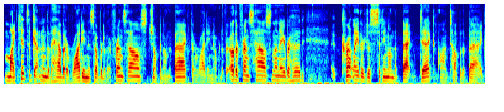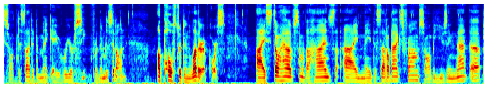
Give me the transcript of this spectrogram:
my kids have gotten into the habit of riding this over to their friend's house, jumping on the back, then riding over to their other friend's house in the neighborhood. Currently, they're just sitting on the back deck on top of the bag, so I've decided to make a rear seat for them to sit on. Upholstered in leather, of course. I still have some of the hides I made the saddlebags from, so I'll be using that up.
